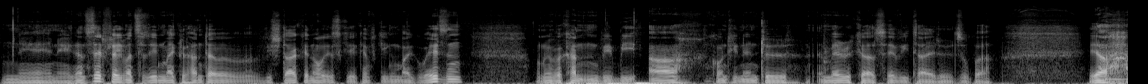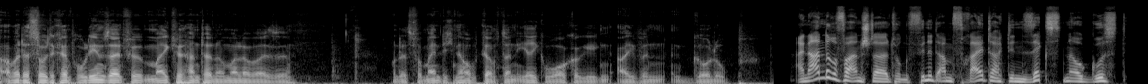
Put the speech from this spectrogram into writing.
Nee, nee, ganz nett vielleicht mal zu sehen, Michael Hunter, wie stark er noch ist, er kämpft gegen Mike Wilson. Und den vakanten WBA Continental Americas Heavy Title, super. Ja, aber das sollte kein Problem sein für Michael Hunter normalerweise. Und als vermeintlichen Hauptkampf dann Eric Walker gegen Ivan Golub. Eine andere Veranstaltung findet am Freitag, den 6. August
